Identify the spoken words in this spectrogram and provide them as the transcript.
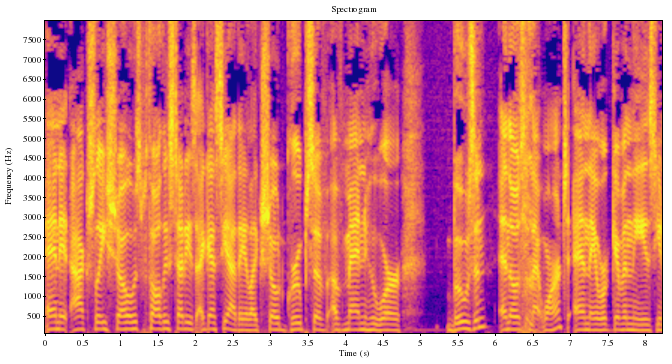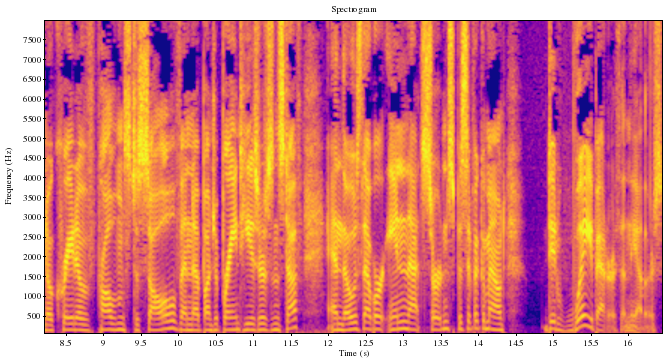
And it actually shows with all these studies, I guess, yeah, they like showed groups of, of men who were boozing and those that weren't. And they were given these, you know, creative problems to solve and a bunch of brain teasers and stuff. And those that were in that certain specific amount did way better than the others.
